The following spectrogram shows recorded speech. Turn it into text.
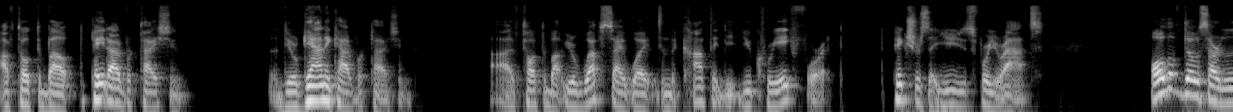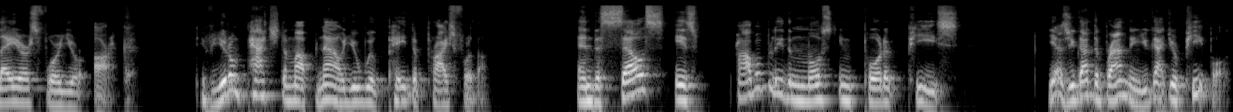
I've talked about the paid advertising, the organic advertising. I've talked about your website and the content you create for it, the pictures that you use for your ads. All of those are layers for your arc. If you don't patch them up now, you will pay the price for them. And the sales is probably the most important piece. Yes, you got the branding, you got your people,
